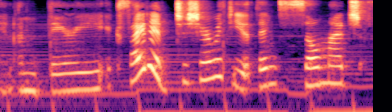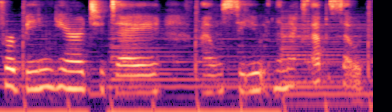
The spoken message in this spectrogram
And I'm very excited to share with you. Thanks so much for being here today. I will see you in the next episode.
